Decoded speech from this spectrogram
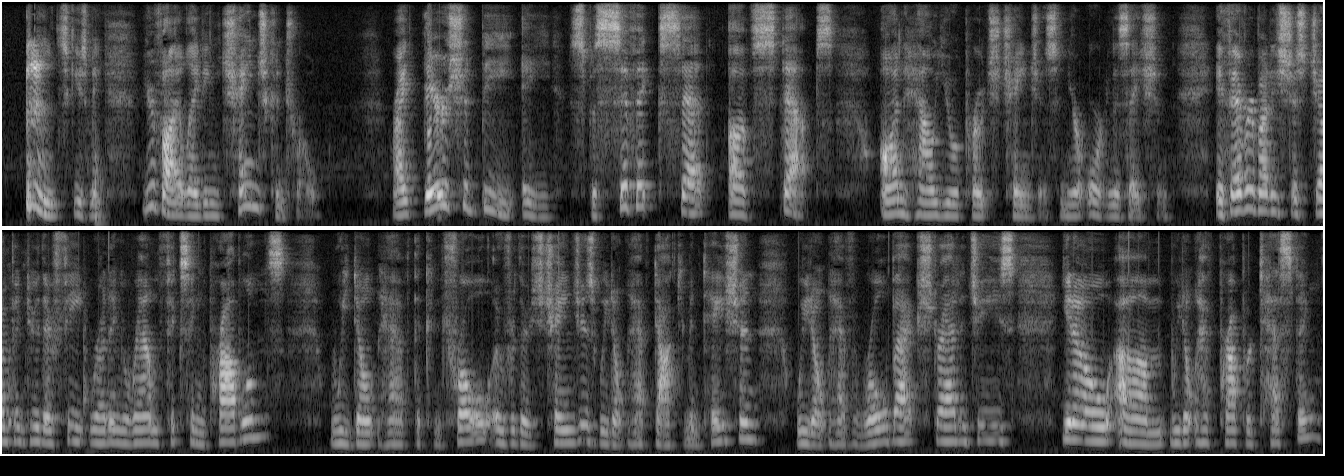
excuse me, you're violating change control. Right? There should be a specific set of steps on how you approach changes in your organization. If everybody's just jumping to their feet, running around fixing problems, we don't have the control over those changes. We don't have documentation. We don't have rollback strategies. You know, um, we don't have proper testing.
